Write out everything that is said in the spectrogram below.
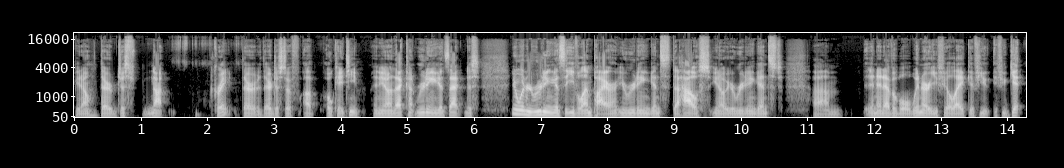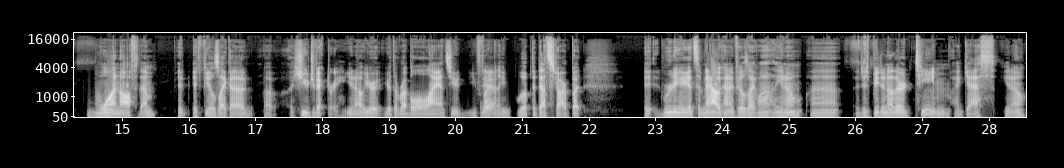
You know, they're just not great. They're they're just a okay team, and you know that kind rooting against that just you know when you're rooting against the evil empire, you're rooting against the house. You know, you're rooting against um, an inevitable winner. You feel like if you if you get one off them, it, it feels like a, a a huge victory. You know, you're you're the Rebel Alliance. You you Yeah. finally blew up the Death Star, but it, rooting against them now kind of feels like, well, you know, uh, they just beat another team, I guess. You know,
